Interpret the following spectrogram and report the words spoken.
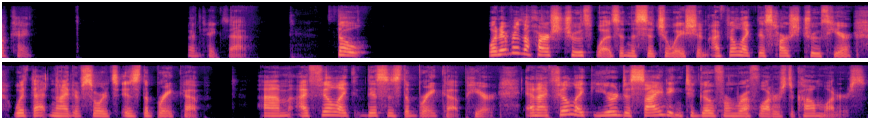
Okay. I'm going to take that. So, whatever the harsh truth was in the situation, I feel like this harsh truth here with that Knight of Swords is the breakup. Um, I feel like this is the breakup here. And I feel like you're deciding to go from rough waters to calm waters.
